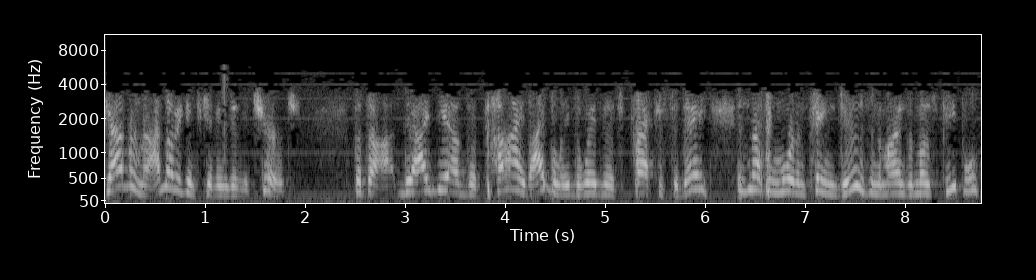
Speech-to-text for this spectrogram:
government, I'm not against giving to the church, but the, the idea of the tithe, I believe, the way that it's practiced today, is nothing more than paying dues in the minds of most people.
